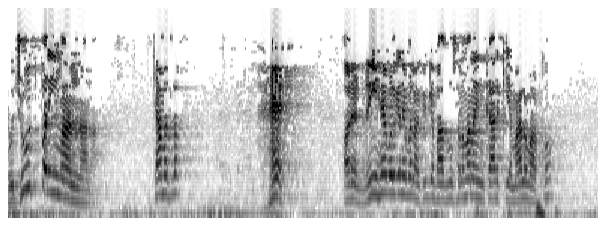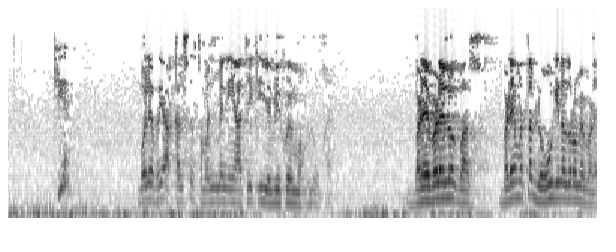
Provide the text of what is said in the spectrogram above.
وجود پر ایمان لانا۔ کیا مطلب؟ ہے اور نہیں ہے بول کے نہیں بولا کیونکہ بعض مسلمان انکار کیا معلوم آپ کو؟ کیے۔ بولے بھائی، عقل سے سمجھ میں نہیں آتی کہ یہ بھی کوئی مخلوق ہے۔ بڑے بڑے لوگ بس بڑے مطلب لوگوں کی نظروں میں بڑے۔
